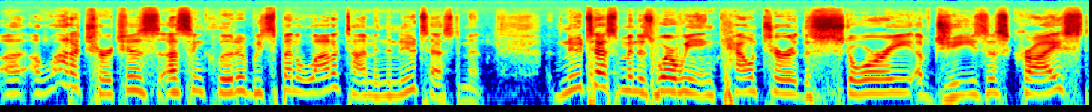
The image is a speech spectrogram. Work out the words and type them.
a, lot of churches, us included, we spend a lot of time in the New Testament. The New Testament is where we encounter the story of Jesus Christ.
